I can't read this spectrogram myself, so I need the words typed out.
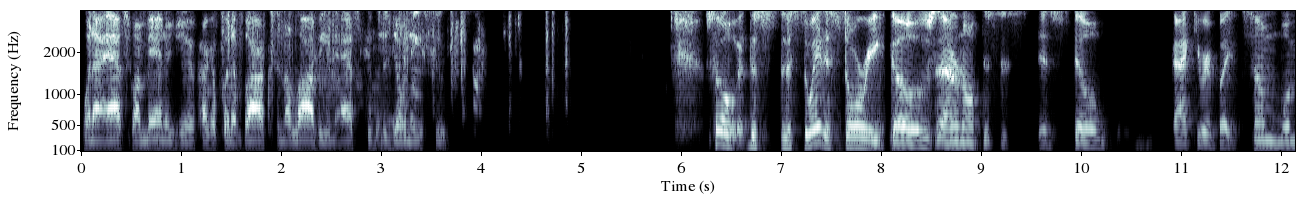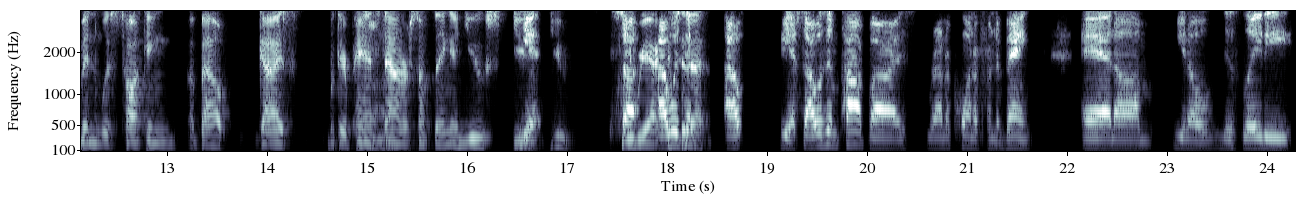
when I asked my manager if I could put a box in the lobby and ask people to donate suits. So this, this the way the story goes. I don't know if this is is still accurate, but some woman was talking about guys with their pants mm-hmm. down or something, and you you yeah. you, so you reacted I was to in, that. I, yeah, so I was in Popeyes around the corner from the bank, and um, you know, this lady,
